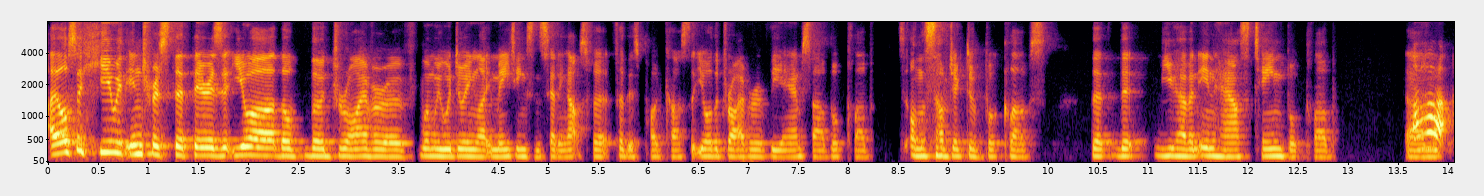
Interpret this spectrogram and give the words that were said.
I also hear with interest that there is that you are the the driver of when we were doing like meetings and setting ups for for this podcast that you're the driver of the AMSA book club on the subject of book clubs that that you have an in-house team book club. Um, oh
